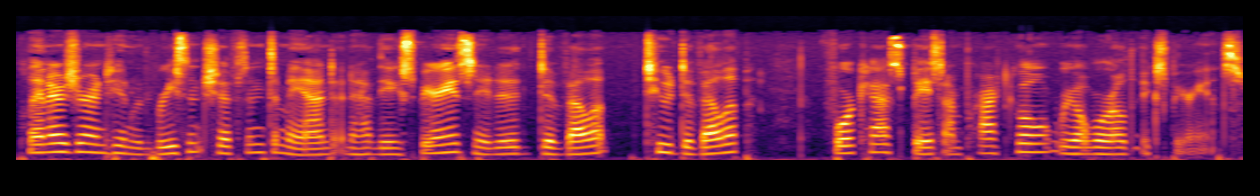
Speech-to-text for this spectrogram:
Planners are in tune with recent shifts in demand and have the experience needed to develop, to develop forecasts based on practical, real world experience.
